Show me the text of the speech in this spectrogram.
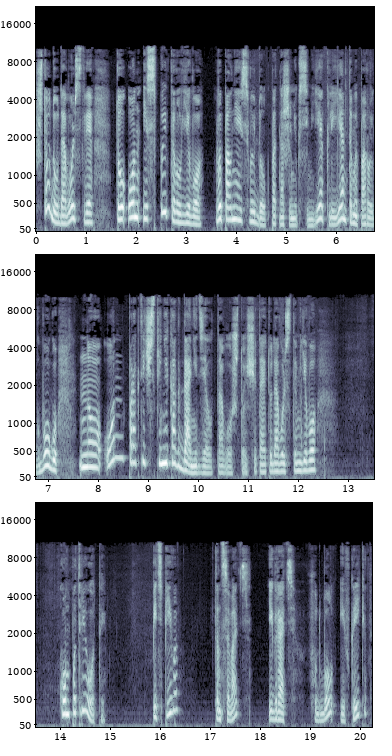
Что до удовольствия, то он испытывал его, выполняя свой долг по отношению к семье, клиентам и порой к Богу, но он практически никогда не делал того, что считает удовольствием его компатриоты. Пить пиво, танцевать, играть в футбол и в крикет —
